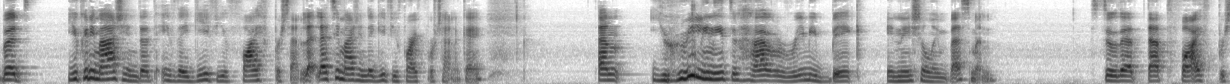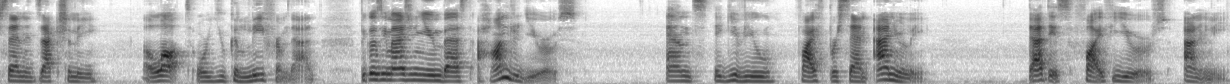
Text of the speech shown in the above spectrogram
But you can imagine that if they give you 5%, let, let's imagine they give you 5%, okay? And you really need to have a really big initial investment so that that 5% is actually a lot or you can leave from that. Because imagine you invest 100 euros and they give you 5% annually. That is 5 euros annually,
